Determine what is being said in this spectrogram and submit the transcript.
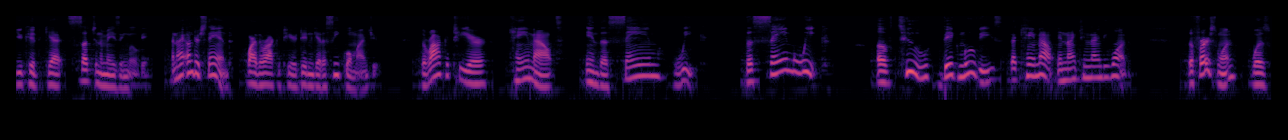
you could get such an amazing movie. And I understand why The Rocketeer didn't get a sequel, mind you. The Rocketeer came out in the same week, the same week of two big movies that came out in 1991. The first one was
